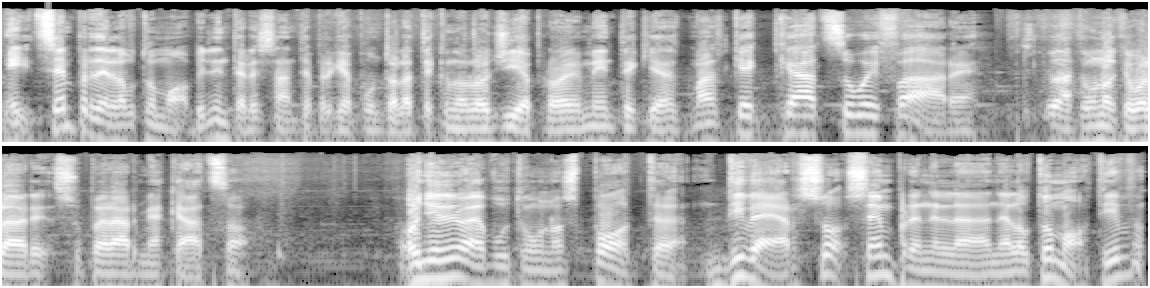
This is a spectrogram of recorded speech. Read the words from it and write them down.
e sempre dell'automobile, interessante perché appunto la tecnologia probabilmente chi ha, ma che cazzo vuoi fare? Scusate, uno che vuole superarmi a cazzo Ognuno di noi ha avuto uno spot diverso, sempre nel, nell'automotive,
